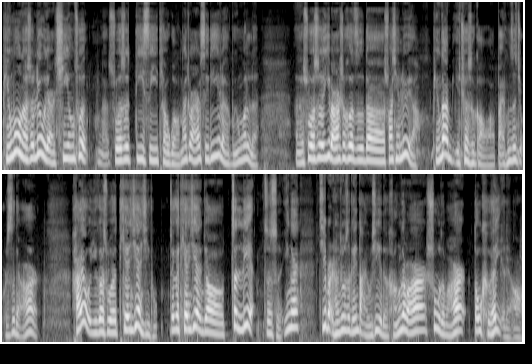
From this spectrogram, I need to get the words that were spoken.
屏幕呢是六点七英寸，那说是 DC 调光，那就 LCD 了，不用问了。呃，说是一百二十赫兹的刷新率啊，屏占比确实高啊，百分之九十四点二。还有一个说天线系统，这个天线叫阵列支持，应该基本上就是给你打游戏的，横着玩、竖着玩都可以的啊。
